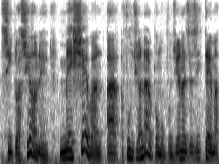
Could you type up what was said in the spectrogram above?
situaciones me llevan a funcionar como funciona ese sistema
